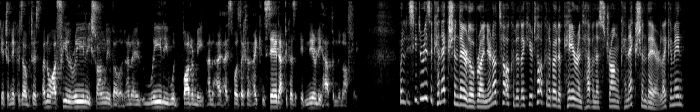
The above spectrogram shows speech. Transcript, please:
get your knickers over twist. I know I feel really strongly about it, and it really would bother me. And I, I suppose I can I can say that because it nearly happened in Offaly. Well, you see, there is a connection there, though, Brian. You're not talking like you're talking about a parent having a strong connection there. Like, I mean,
